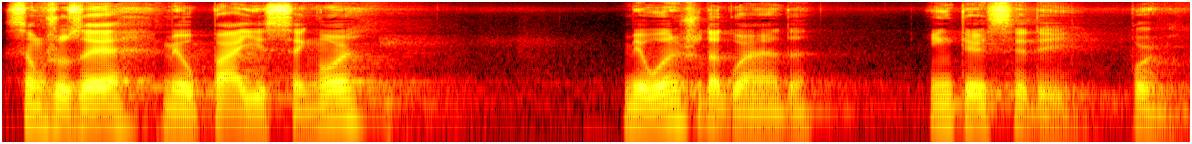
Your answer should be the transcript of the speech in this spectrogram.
são José, meu Pai e Senhor, meu anjo da guarda, intercedei por mim.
